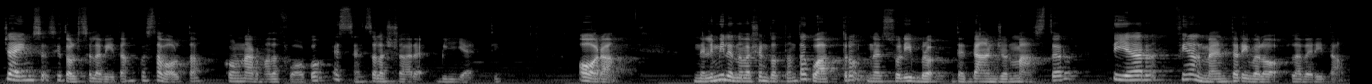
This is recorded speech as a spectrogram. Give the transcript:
James si tolse la vita, questa volta con un'arma da fuoco e senza lasciare biglietti. Ora, nel 1984, nel suo libro The Dungeon Master, Deer finalmente rivelò la verità.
